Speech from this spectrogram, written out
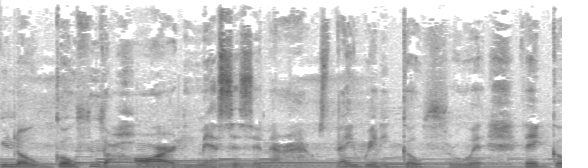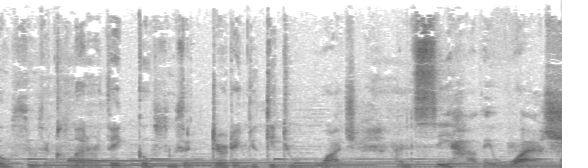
you know, go through the hard messes in their house. They really go through it. They go through the clutter. They go through the dirt, and you get to watch and see how they wash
